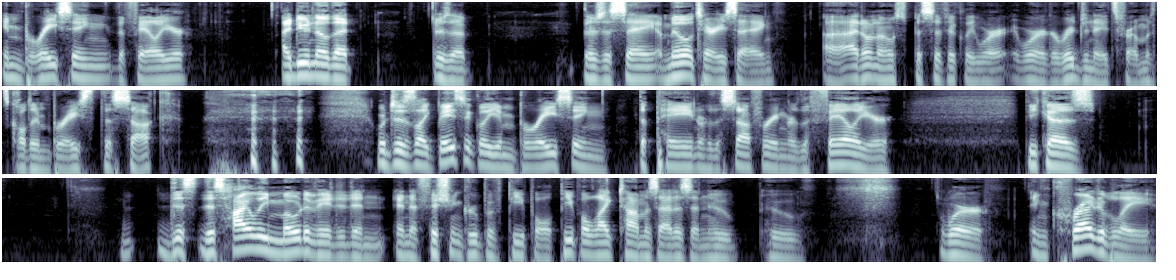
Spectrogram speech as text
embracing the failure. I do know that there's a there's a saying, a military saying uh, I don't know specifically where where it originates from, it's called "embrace the suck," which is like basically embracing the pain or the suffering or the failure, because this this highly motivated and, and efficient group of people, people like Thomas Edison, who who were incredibly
